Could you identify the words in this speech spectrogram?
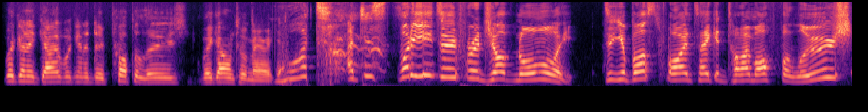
We're going to go. We're going to do proper luge. We're going to America. What? I just What do you do for a job normally? Do your boss find taking time off for luge?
